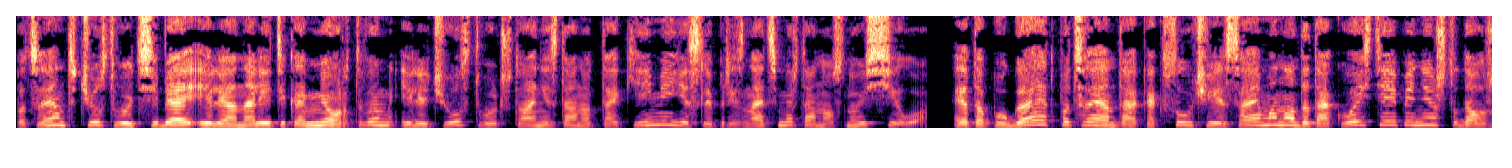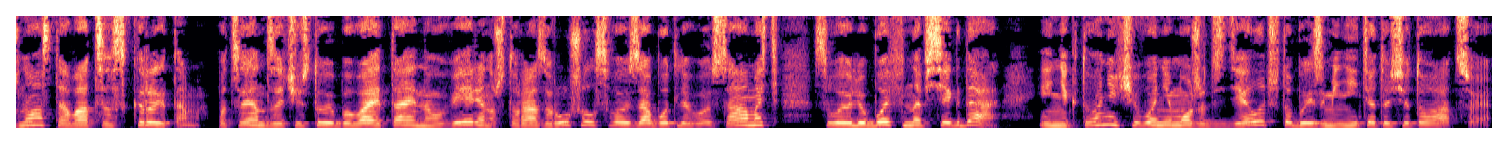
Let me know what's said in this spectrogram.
Пациент чувствует себя или аналитика мертвым, или чувствует, что они станут такими, если признать смертоносную силу. Это пугает пациента, как в случае Саймона, до такой степени, что должно оставаться скрытым. Пациент зачастую бывает тайно уверен, что разрушил свою заботливую самость, свою любовь навсегда, и никто ничего не может сделать, чтобы изменить эту ситуацию.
